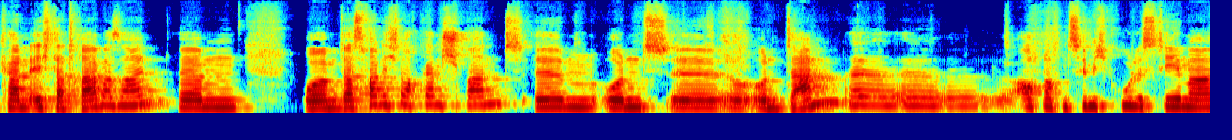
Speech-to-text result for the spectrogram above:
kann echter Treiber sein. Ähm, und das fand ich noch ganz spannend. Ähm, und, äh, und dann äh, auch noch ein ziemlich cooles Thema,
